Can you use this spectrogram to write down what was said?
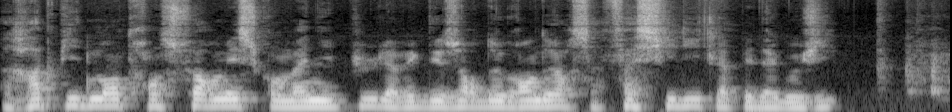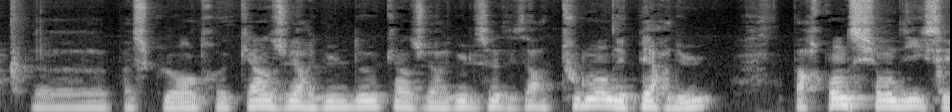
rapidement transformer ce qu'on manipule avec des ordres de grandeur, ça facilite la pédagogie. parce que entre 15,2, 15,7, etc., tout le monde est perdu. Par contre, si on dit que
